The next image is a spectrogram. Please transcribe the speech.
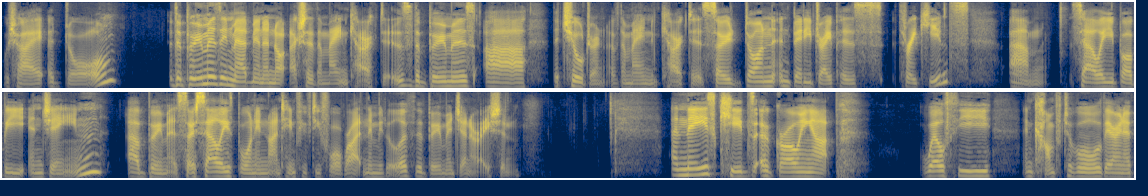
which I adore. The boomers in Mad Men are not actually the main characters. The boomers are the children of the main characters. So Don and Betty Draper's three kids, um, Sally, Bobby, and Gene, are boomers. So Sally's born in 1954, right in the middle of the boomer generation. And these kids are growing up wealthy and comfortable. They're in a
